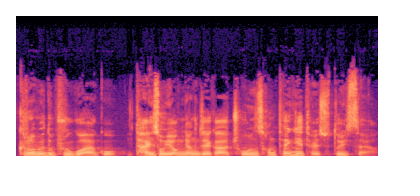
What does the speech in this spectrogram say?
그럼에도 불구하고 이 다이소 영양제가 좋은 선택이 될 수도 있어요.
